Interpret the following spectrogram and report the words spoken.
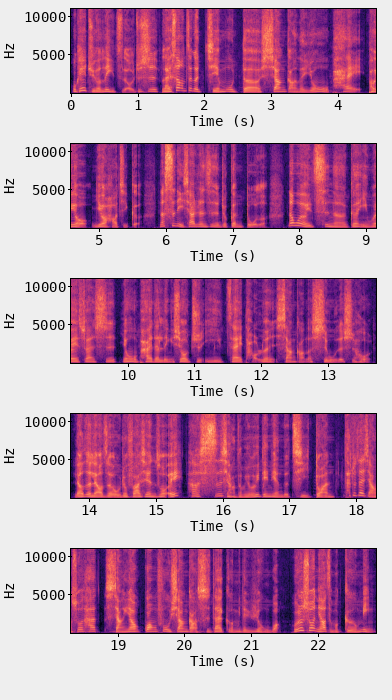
我可以举个例子哦，就是来上这个节目的香港的勇武派朋友也有好几个，那私底下认识的就更多了。那我有一次呢，跟一位算是勇武派的领袖之一在讨论香港的事物的时候，聊着聊着，我就发现说，诶，他的思想怎么有一点点的极端？他就在讲说，他想要光复香港时代革命的愿望。我就说，你要怎么革命？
